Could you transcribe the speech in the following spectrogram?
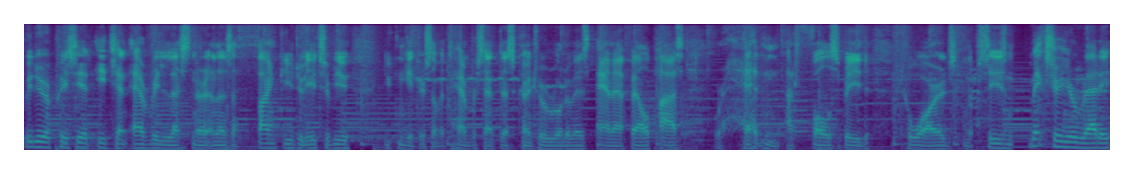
We do appreciate each and every listener, and as a thank you to each of you, you can get yourself a 10% discount to a RotoViz NFL pass. We're heading at full speed towards the season. Make sure you're ready,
